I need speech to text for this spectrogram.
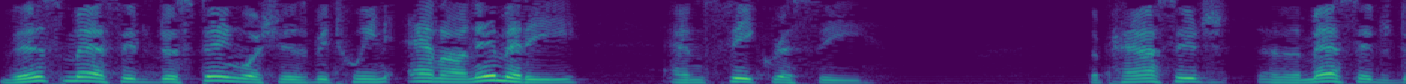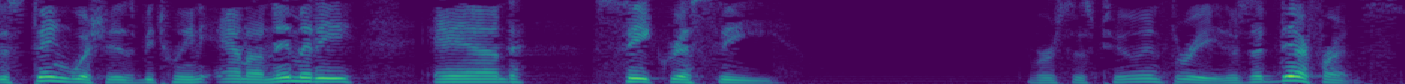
this message distinguishes between anonymity and secrecy. The passage, the message distinguishes between anonymity and secrecy. Verses 2 and 3. There's a difference.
